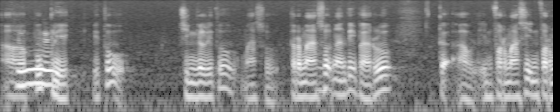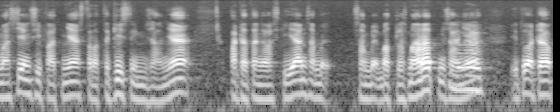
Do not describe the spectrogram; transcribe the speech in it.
uh, hmm. publik itu jingle itu masuk termasuk nanti baru ke informasi-informasi yang sifatnya strategis nih misalnya pada tanggal sekian sampai sampai 14 Maret misalnya hmm. itu ada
